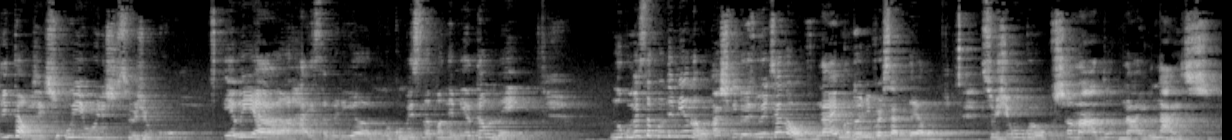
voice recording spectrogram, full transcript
Então, gente, o Unity surgiu com. Eu e a Raíssa Mariano, no começo da pandemia também. No começo da pandemia, não, acho que em 2019, na época do Uhum. aniversário dela, surgiu um grupo chamado Na Unite.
